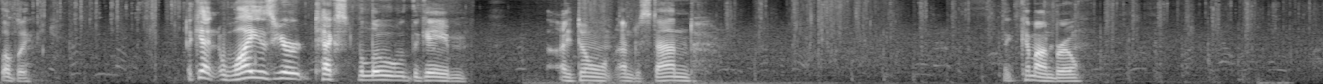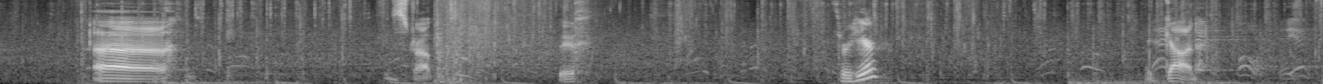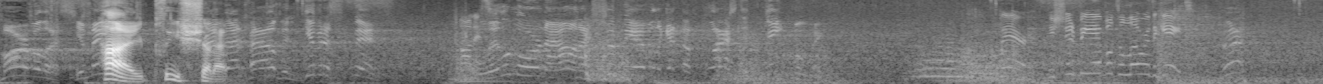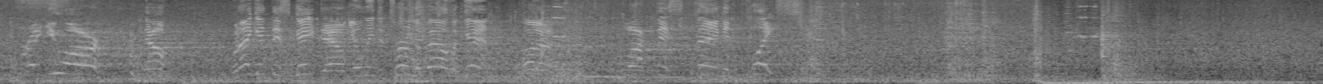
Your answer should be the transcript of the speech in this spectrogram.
Lovely. Again, why is your text below the game? I don't understand. Like, come on, bro. Uh. Let's drop. Ugh. Through here? My God. Marvelous. You made Hi, please shut up.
